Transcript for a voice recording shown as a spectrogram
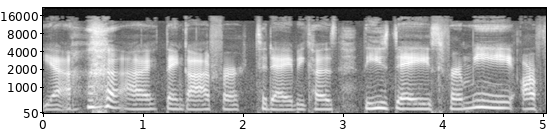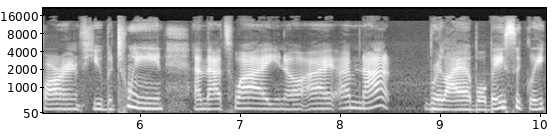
yeah, I thank God for today because these days for me are far and few between. And that's why, you know, I, I'm not reliable. Basically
